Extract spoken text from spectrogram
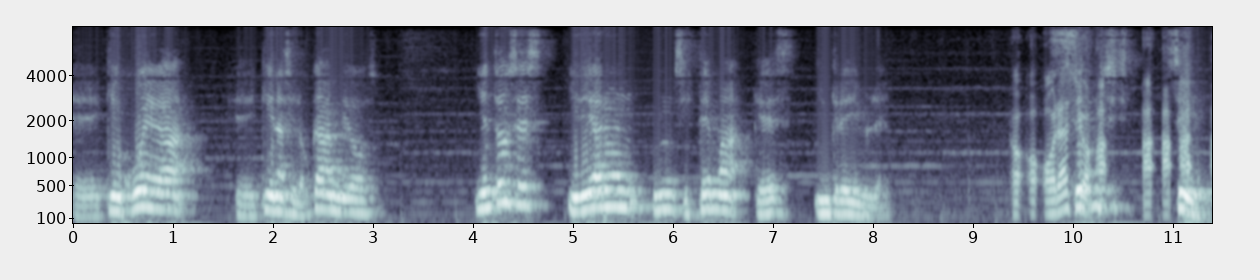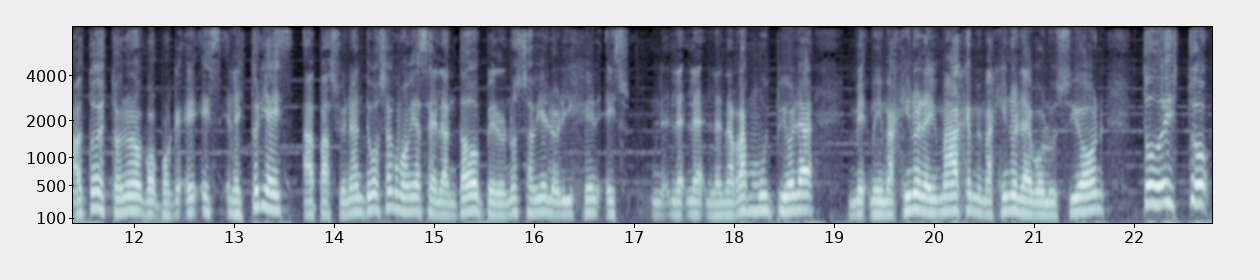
eh, quién juega, eh, quién hace los cambios. Y entonces idearon un sistema que es increíble. Horacio, a, todo esto, no, porque e, es, la historia es apasionante. Vos sabés cómo habías adelantado, pero no sabía el origen. Es, la, narrás muy piola. Me, me, imagino la imagen, me imagino la evolución. Todo esto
